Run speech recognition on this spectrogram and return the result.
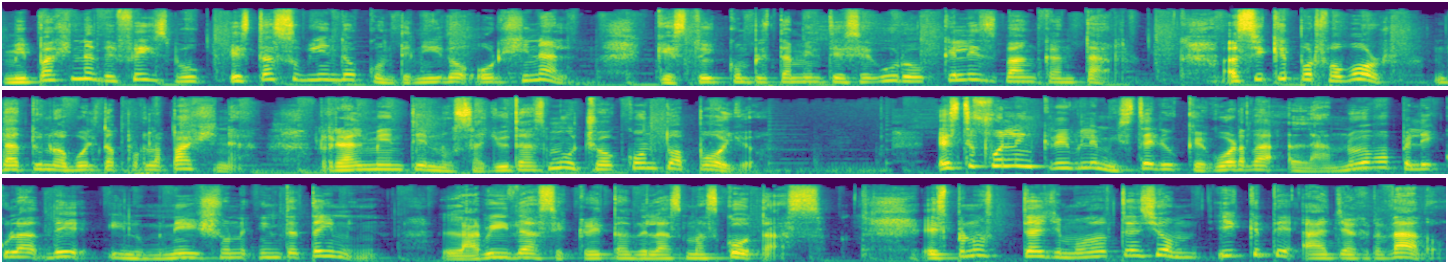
Mi página de Facebook está subiendo contenido original, que estoy completamente seguro que les va a encantar. Así que por favor, date una vuelta por la página, realmente nos ayudas mucho con tu apoyo. Este fue el increíble misterio que guarda la nueva película de Illumination Entertainment, La vida secreta de las mascotas. Espero que te haya llamado la atención y que te haya agradado.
